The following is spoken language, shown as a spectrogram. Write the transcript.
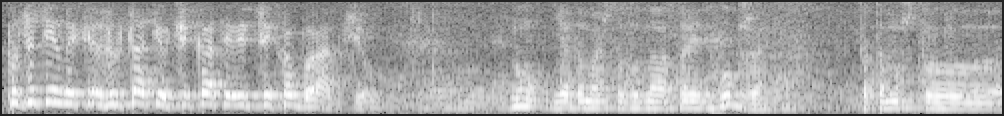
позитивних результатів чекати від цих обранців? Ну, я думаю, что тут надо смотреть глубже, потому что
